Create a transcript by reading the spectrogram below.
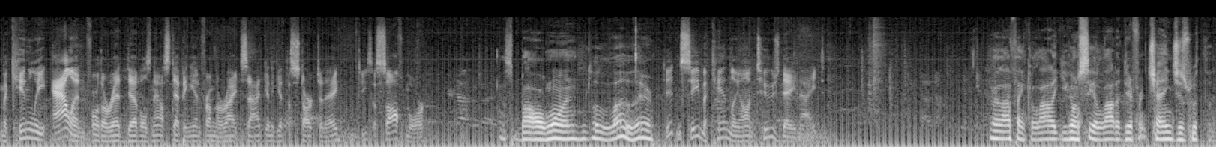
McKinley Allen for the Red Devils now stepping in from the right side, going to get the start today. He's a sophomore. That's ball one, a little low there. Didn't see McKinley on Tuesday night. Well, I think a lot of you're going to see a lot of different changes with the,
